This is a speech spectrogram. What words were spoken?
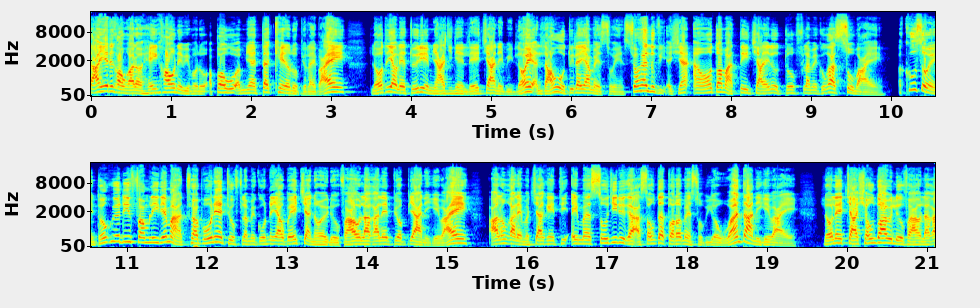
တားရဲတကောင်ကတော့ဟိန်းဟောင်းနေပြီမလို့အပေါ်ကိုအမြန်တက်ခဲ့တယ်လို့ပြောလိုက်ပါရဲ့လောတယောက်လည်းသွေးတွေအများကြီးနဲ့လဲကျနေပြီးလောရဲ့အလောင်းကိုတွေးလိုက်ရမယ်ဆိုရင်ဆော့ဟဲလူဗီအရန်အံ့ဩသွားမှတေချာတယ်လို့ဒိုဖလာမင်ကိုကဆိုပါရဲ့ အခုဆိုရင် Don Quixote Family ထဲမှာ Trappo နဲ့ Do Flamenco နှစ်ယောက်ပဲကြံတော့ရလို့ Viola ကလည်းပြောပြနေခဲ့ပါတယ်အားလုံးကလည်းမကြခင်ဒီအိမ်မက်ဆိုကြီးတွေကအဆုံးသက်သွားတော့မယ်ဆိုပြီးတော့ဝမ်းတာနေခဲ့ပါတယ်လောလဲကြာရှုံးသွားပြီလို့ Viola က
